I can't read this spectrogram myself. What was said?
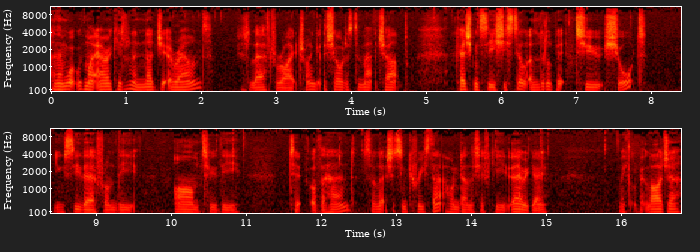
And then what with my arrow keys, I'm going to nudge it around, left, right, try and get the shoulders to match up. Okay, as you can see, she's still a little bit too short. You can see there from the arm to the tip of the hand. So let's just increase that, holding down the shift key. There we go. Make it a bit larger.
